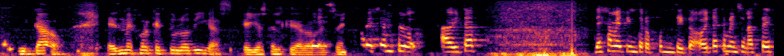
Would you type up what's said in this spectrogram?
complicado. Es mejor que tú lo digas, que yo soy el creador de sueños. Por ejemplo, ahorita déjame te interrumpo un poquito. Ahorita que mencionaste,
